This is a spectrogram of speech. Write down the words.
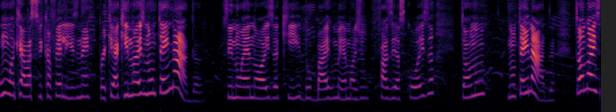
uma que elas ficam felizes, né? Porque aqui nós não tem nada. Se não é nós aqui do bairro mesmo fazer as coisas, então não, não tem nada. Então nós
